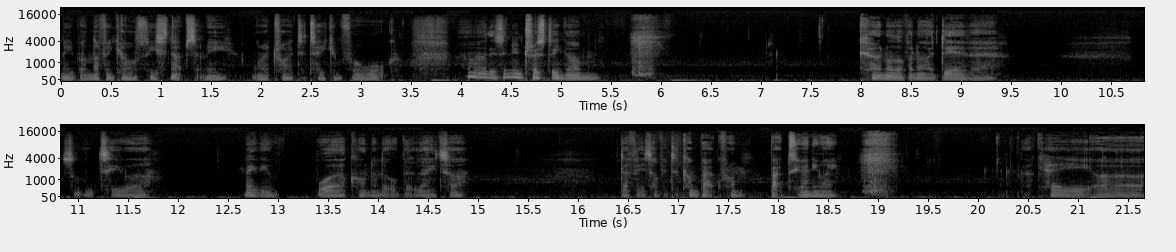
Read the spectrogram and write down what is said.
me, but nothing else. He snaps at me when I try to take him for a walk. Uh, there's an interesting um kernel of an idea there. Something to uh, maybe work on a little bit later. Definitely something to come back from, back to anyway. Okay, uh,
